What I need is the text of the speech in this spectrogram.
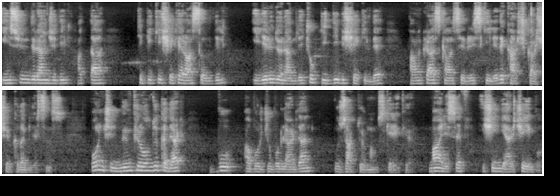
insülin direnci değil, hatta tip 2 şeker hastalığı değil, ileri dönemde çok ciddi bir şekilde pankreas kanseri riskiyle de karşı karşıya kalabilirsiniz. Onun için mümkün olduğu kadar bu abur cuburlardan uzak durmamız gerekiyor. Maalesef işin gerçeği bu.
